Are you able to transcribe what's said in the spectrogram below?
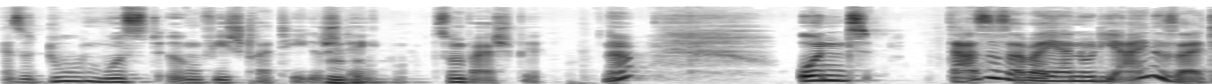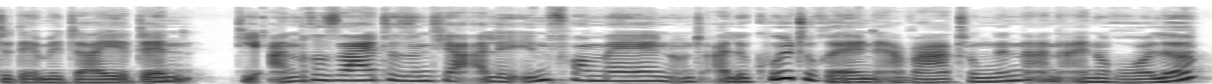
Also du musst irgendwie strategisch mhm. denken, zum Beispiel. Ne? Und das ist aber ja nur die eine Seite der Medaille, denn die andere Seite sind ja alle informellen und alle kulturellen Erwartungen an eine Rolle,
